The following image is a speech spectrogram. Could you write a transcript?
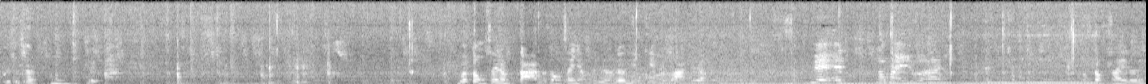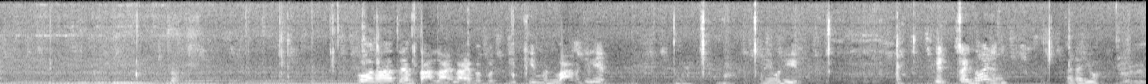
ไปแต่แค่อืมเผ็ดว่าต้องใส่น้ำตาลไม่ต้องใส่อย่างไม่เรื่องแล้วเห็นเค็มไม่หวานเนี่ยเด็ดทำไมอยู่อะไรต้องต้องใส่เลย เพราะว่าถ้าใส่น้ำตาลหลายๆแบบเค็มมันหวานมันจะเลี่ยนอืมอันนี้ก็ดีเผ็ดใส่น้อยหนึงใส่ได้อยู่ไปเลย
